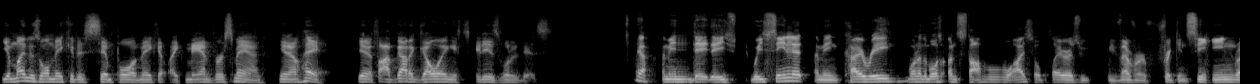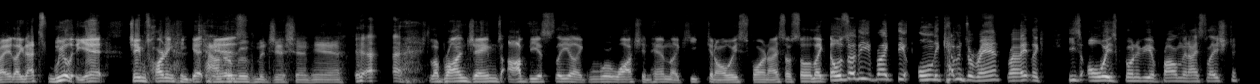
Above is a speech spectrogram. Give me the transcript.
you might as well make it as simple and make it like man versus man. You know, hey, you know, if I've got it going, it's, it is what it is. Yeah, I mean, they they we've seen it. I mean, Kyrie, one of the most unstoppable ISO players we, have ever freaking seen, right? Like that's really it. James Harden can get counter his. move magician, yeah. Yeah, LeBron James, obviously, like we're watching him, like he can always score an ISO. So like those are the like the only Kevin Durant, right? Like he's always going to be a problem in isolation.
